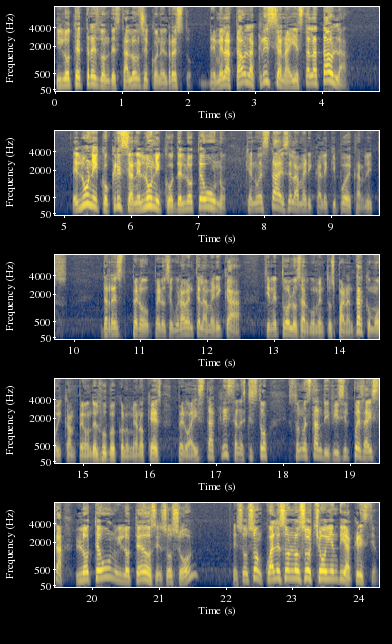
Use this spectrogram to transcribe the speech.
Y lote 3, donde está el 11 con el resto. Deme la tabla, Cristian, ahí está la tabla. El único, Cristian, el único del lote 1 que no está es el América, el equipo de Carlitos. De pero, pero seguramente el América tiene todos los argumentos para entrar como bicampeón del fútbol colombiano que es. Pero ahí está, Cristian, es que esto, esto no es tan difícil, pues ahí está. Lote 1 y lote 2, esos son. Esos son. ¿Cuáles son los ocho hoy en día, Cristian?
